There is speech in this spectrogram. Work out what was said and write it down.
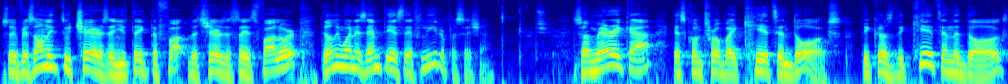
So if it's only two chairs and you take the fo- the chairs that says follower, the only one is empty is the leader position. Got you. So America is controlled by kids and dogs because the kids and the dogs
